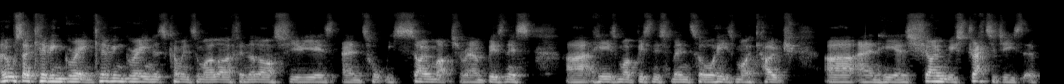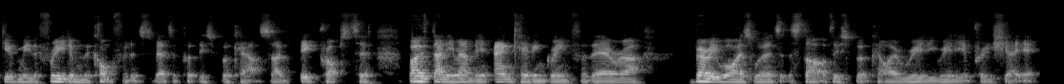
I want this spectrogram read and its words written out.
And also Kevin Green. Kevin Green has come into my life in the last few years and taught me so much around business. Uh, he's my business mentor. He's my coach. Uh, and he has shown me strategies that have given me the freedom and the confidence to be able to put this book out. So big props to both Danny Rampling and Kevin Green for their uh, very wise words at the start of this book. I really, really appreciate it.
